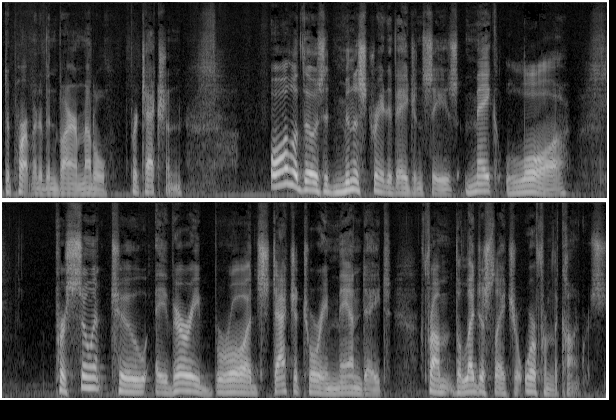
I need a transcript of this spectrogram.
Department of Environmental Protection. All of those administrative agencies make law pursuant to a very broad statutory mandate from the legislature or from the Congress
